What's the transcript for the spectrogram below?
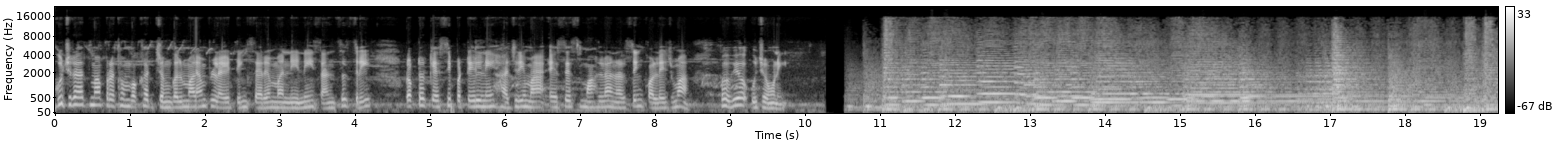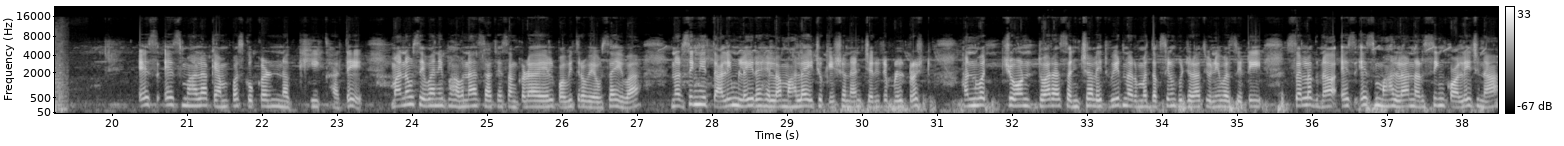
ગુજરાતમાં પ્રથમ વખત જંગલમાં લેમ્પ લાઇટિંગ સેરેમનીની સાંસદ શ્રી ડોક્ટર કેસી પટેલની હાજરીમાં એસએસ માહલા નર્સિંગ કોલેજમાં ભવ્ય ઉજવણી. એસએસ માલા કેમ્પસ કુકરનખી ખાતે માનવ સેવાની ભાવના સાથે સંકળાયેલ પવિત્ર વ્યવસાય એવા નર્સિંગની તાલીમ લઈ રહેલા Mahala education and charitable trust હનવચોણ દ્વારા સંચાલિત વીર નર્મદ દક્ષિણ ગુજરાત યુનિવર્સિટી સંલગ્ન એસએસ મહાલા નર્સિંગ કોલેજના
